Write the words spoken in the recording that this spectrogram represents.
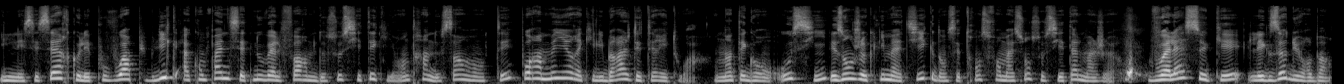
Il est nécessaire que les pouvoirs publics accompagnent cette nouvelle forme de société qui est en train de s'inventer pour un meilleur équilibrage des territoires, en intégrant aussi les enjeux climatiques dans cette transformation sociétale majeure. Voilà ce qu'est l'exode urbain.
